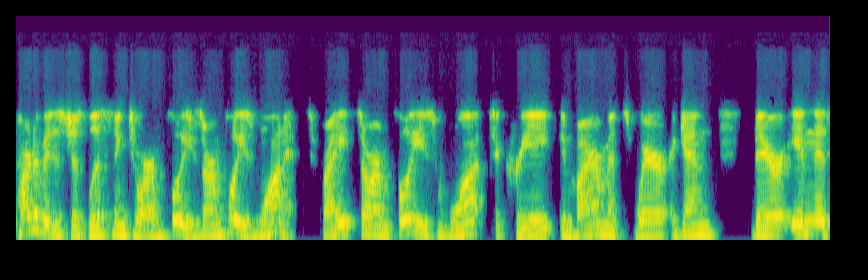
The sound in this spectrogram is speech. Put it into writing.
Part of it is just listening to our employees. Our employees want it right? So our employees want to create environments where, again, they're in this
